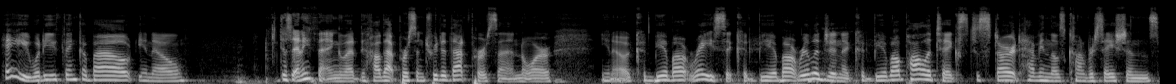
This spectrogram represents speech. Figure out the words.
hey, what do you think about you know? Just anything that how that person treated that person or you know it could be about race it could be about religion it could be about politics to start having those conversations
